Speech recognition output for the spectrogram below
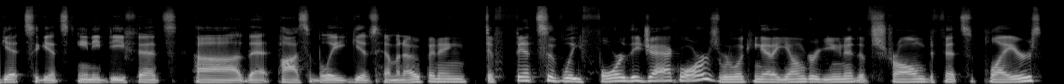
gets against any defense uh, that possibly gives him an opening. Defensively for the Jaguars, we're looking at a younger unit of strong defensive players.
